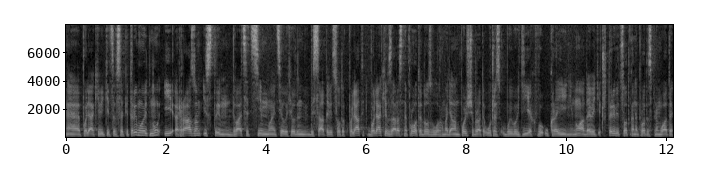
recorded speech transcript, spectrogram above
е, поляків, які це все підтримують. Ну і разом із тим 27 7,1% поляк- поляків зараз не проти дозволу громадянам Польщі брати участь у бойових діях в Україні. Ну а 9,4% не проти спрямувати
